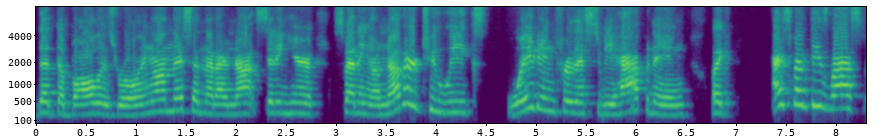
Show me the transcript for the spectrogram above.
that the ball is rolling on this and that I'm not sitting here spending another two weeks waiting for this to be happening? Like, I spent these last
